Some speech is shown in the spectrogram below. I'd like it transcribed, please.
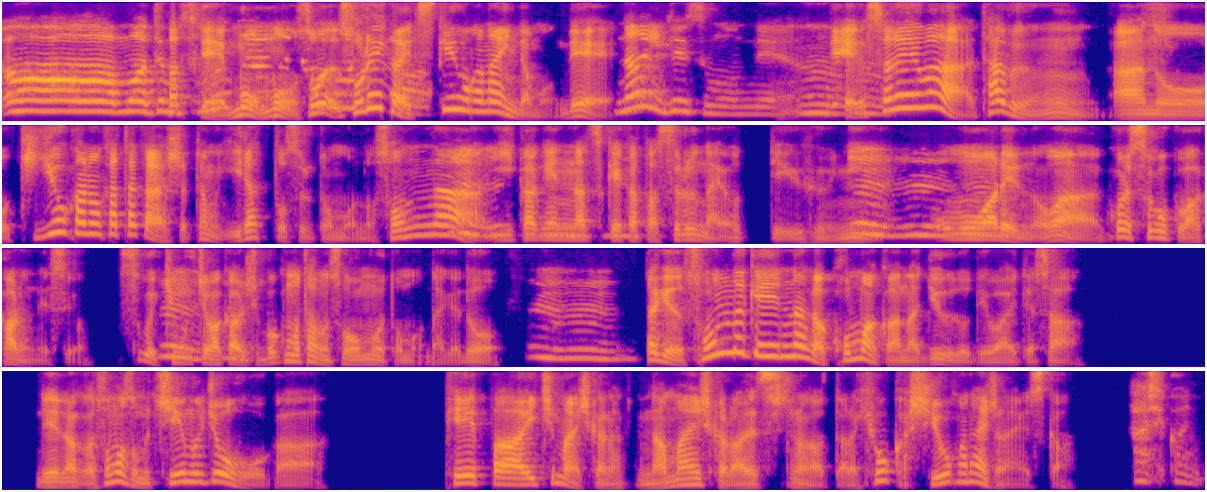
ああ、まあでもだってもう、もうそれ、それ以外つけようがないんだもんで、ないですもんね。うんうん、で、それは多分、あの、起業家の方からしたら多分イラッとすると思うの。そんないい加減な付け方するなよっていうふうにうんうんうん思われるのは、これすごくわかるんですよ。すごい気持ちわかるし、うん僕も多分そう思うと思うんだけど、うんうん。だけど、そんだけなんか細かなデュードで言われてさ、で、なんかそもそもチーム情報が、ペーパー1枚しかなくて名前しか羅列してなかったら評価しようがないじゃないですか。確かに。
